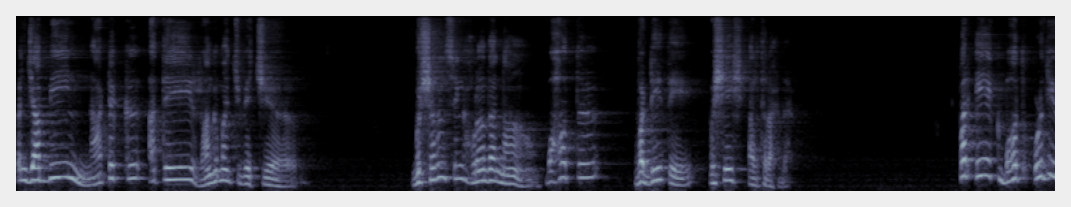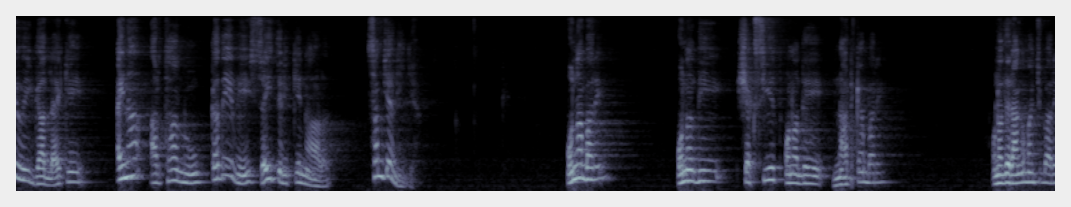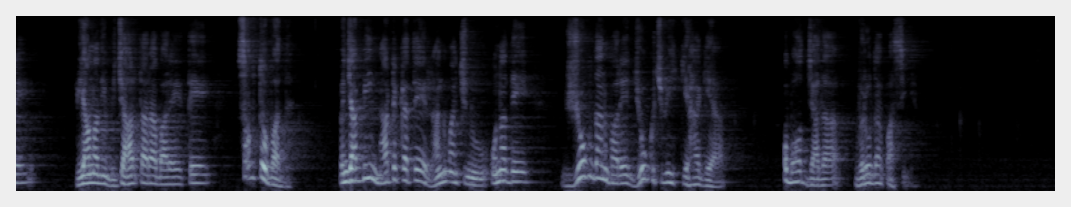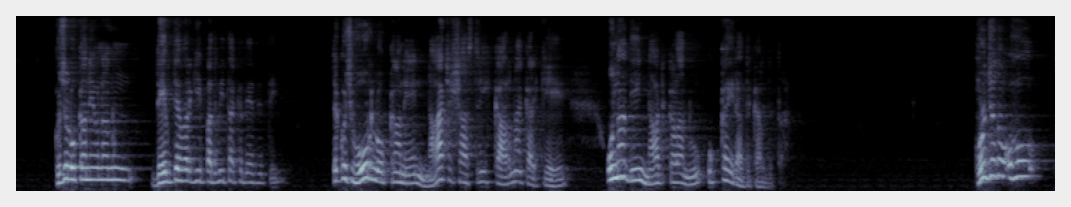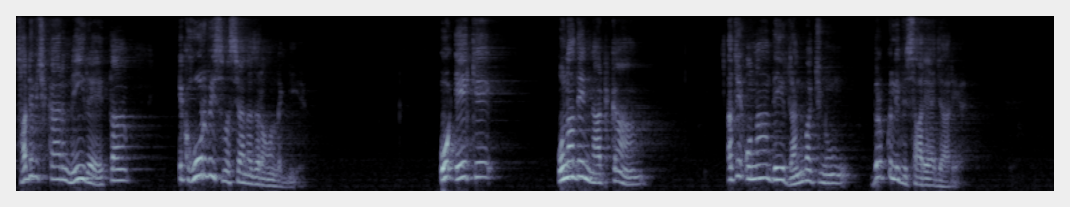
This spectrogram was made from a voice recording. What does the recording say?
ਪੰਜਾਬੀ ਨਾਟਕ ਅਤੇ ਰੰਗਮੰਚ ਵਿੱਚ ਗੁਰਸ਼ਰਨ ਸਿੰਘ ਹੋਰਾਂ ਦਾ ਨਾਮ ਬਹੁਤ ਵੱਡੇ ਤੇ ਵਿਸ਼ੇਸ਼ ਅਰਥ ਰੱਖਦਾ ਹੈ। ਪਰ ਇਹ ਇੱਕ ਬਹੁਤ ਉਲਝੀ ਹੋਈ ਗੱਲ ਹੈ ਕਿ ਇਹਨਾਂ ਅਰਥਾਂ ਨੂੰ ਕਦੇ ਵੀ ਸਹੀ ਤਰੀਕੇ ਨਾਲ ਸਮਝਿਆ ਨਹੀਂ ਗਿਆ ਉਹਨਾਂ ਬਾਰੇ, ਉਹਨਾਂ ਦੀ ਸ਼ਖਸੀਅਤ ਉਹਨਾਂ ਦੇ ਨਾਟਕਾਂ ਬਾਰੇ, ਉਹਨਾਂ ਦੇ ਰੰਗਮੰਚ ਬਾਰੇ ਜਾਂ ਉਹਨਾਂ ਦੀ ਵਿਚਾਰਧਾਰਾ ਬਾਰੇ ਤੇ ਸਭ ਤੋਂ ਵੱਧ ਪੰਜਾਬੀ ਨਾਟਕ ਅਤੇ ਰੰਗਮੰਚ ਨੂੰ ਉਹਨਾਂ ਦੇ ਯੋਗਦਾਨ ਬਾਰੇ ਜੋ ਕੁਝ ਵੀ ਕਿਹਾ ਗਿਆ, ਉਹ ਬਹੁਤ ਜ਼ਿਆਦਾ ਵਿਰੋਧਾਭਾਸੀ ਹੈ। ਕੁਝ ਲੋਕਾਂ ਨੇ ਉਹਨਾਂ ਨੂੰ ਦੇਵਤਿਆਂ ਵਰਗੀ ਪਦਵੀ ਤੱਕ ਦੇ ਦਿੱਤੀ ਤੇ ਕੁਝ ਹੋਰ ਲੋਕਾਂ ਨੇ ਨਾਟ ਸ਼ਾਸਤਰੀ ਕਾਰਨਾਂ ਕਰਕੇ ਉਹਨਾਂ ਦੀ ਨਾਟ ਕਲਾ ਨੂੰ ਉੱਕਾ ਹੀ ਰੱਦ ਕਰ ਦਿੱਤਾ। ਹੁਣ ਜਦੋਂ ਉਹ ਸਾਡੇ ਵਿਚਕਾਰ ਨਹੀਂ ਰਹੇ ਤਾਂ ਇੱਕ ਹੋਰ ਵੀ ਸਮੱਸਿਆ ਨਜ਼ਰ ਆਉਣ ਲੱਗੀ ਹੈ। ਉਹ ਇਹ ਕਿ ਉਹਨਾਂ ਦੇ ਨਾਟਕਾਂ ਅਤੇ ਉਹਨਾਂ ਦੇ ਰੰਗਮੰਚ ਨੂੰ ਬਿਲਕੁਲ ਹੀ ਵਿਸਾਰਿਆ ਜਾ ਰਿਹਾ ਹੈ।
